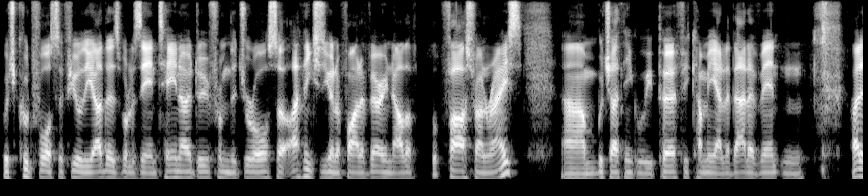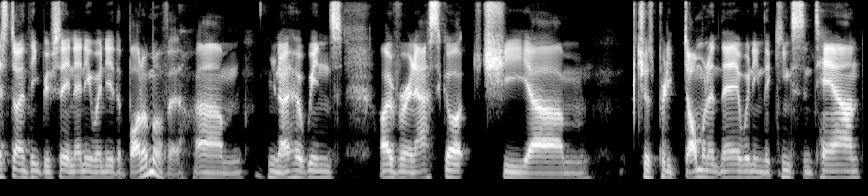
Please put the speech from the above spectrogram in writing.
which could force a few of the others. What does Antino do from the draw? So I think she's going to find a very another fast run race, um, which I think will be perfect coming out of that event. And I just don't think we've seen anywhere near the bottom of her. Um, you know, her wins over in Ascot, she um, she was pretty dominant there, winning the Kingston Town.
